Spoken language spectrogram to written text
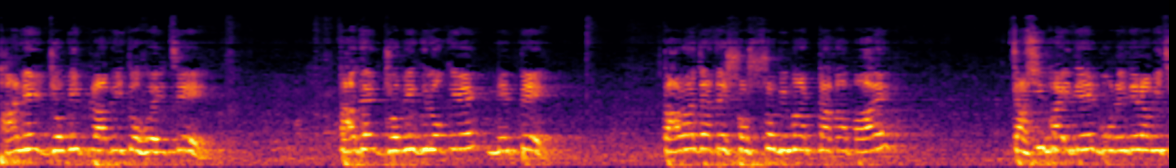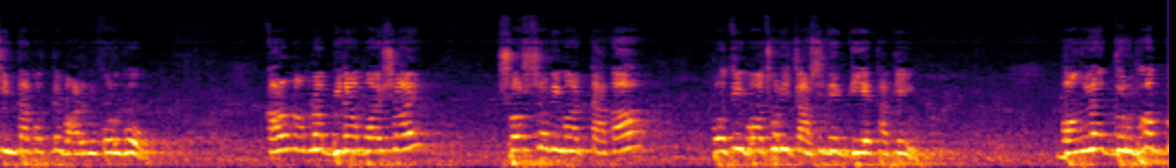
ধানের জমি প্লাবিত হয়েছে, তাদের জমিগুলোকে মেপে তারা যাতে শস্য বিমার টাকা পায়, চাষি ভাইদের, বোনেদের আমি চিন্তা করতে বারণ করব। কারণ আমরা বিনা পয়সায় শস্য বিমার টাকা প্রতি বছরই চাষিদের দিয়ে থাকি। বাংলার দুর্ভাগ্য,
